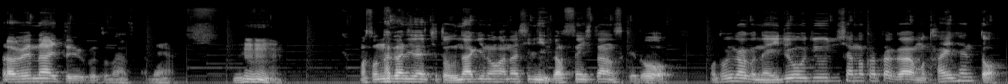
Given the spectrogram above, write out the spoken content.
食べないということなんですかね。うん。まあ、そんな感じでちょっとうなぎの話に脱線したんですけど、とにかくね、医療従事者の方がもう大変と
